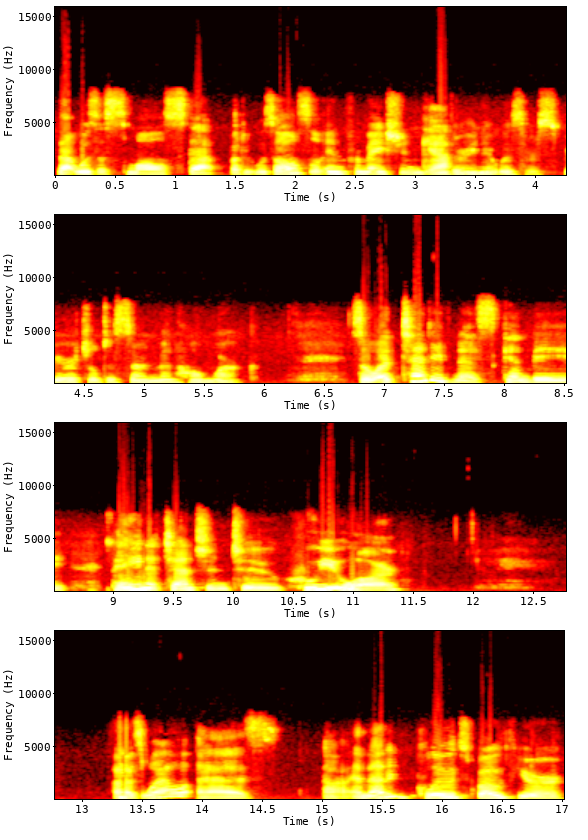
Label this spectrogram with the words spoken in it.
that was a small step, but it was also information gathering. It was her spiritual discernment homework. So attentiveness can be paying attention to who you are, as well as, uh, and that includes both your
